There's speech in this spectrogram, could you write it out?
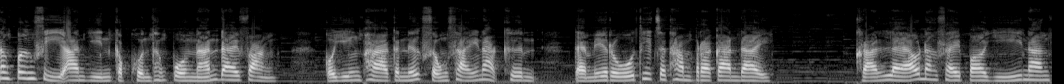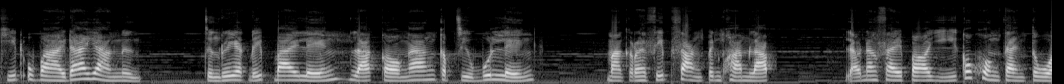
นางปึงสีอานหยินกับคนทั้งปวงนั้นได้ฟัง ก็ยิ่งพากันนึกสงสัยหนักขึ้น แต่ไม่รู้ที่จะทำประการใด ครั้นแล้วนางไซปอหยีนางคิดอุบายได้อย่างหนึ่ง จึงเรียกริบบายเหลงและกองง้างกับจิวบุญเหลงมากระซิบสั่งเป็นความลับ แล้วนางไซปอหยีก็คงแต่งตัว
